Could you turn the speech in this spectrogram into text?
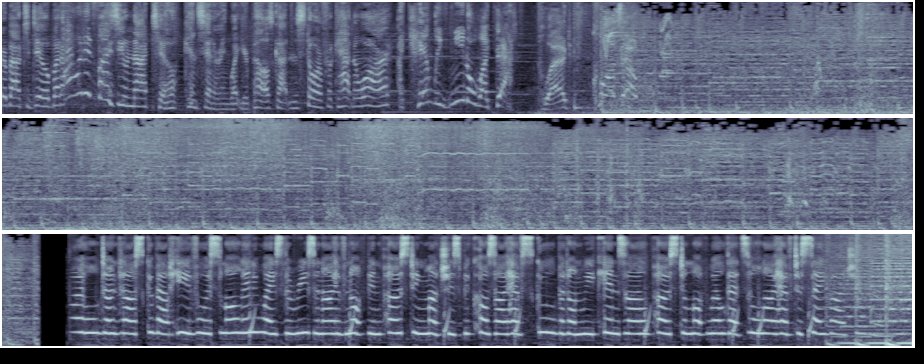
about to do, but I would advise you not to, considering what your pals got in store for Cat Noir. I can't leave Nino like that! Plagg, claws out! Don't ask about here voice lol. Anyways the reason I have not been posting much is because I have school but on weekends I'll post a lot. Well that's all I have to say. Bye children.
